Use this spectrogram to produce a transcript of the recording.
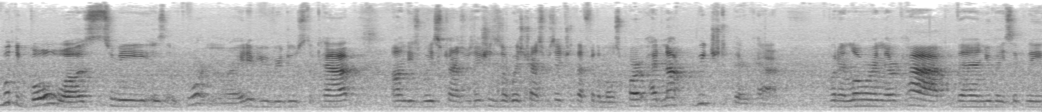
what the goal was to me is important, right? If you reduce the cap on these waste transfer stations, the waste transfer stations that for the most part had not reached their cap. But in lowering their cap, then you basically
